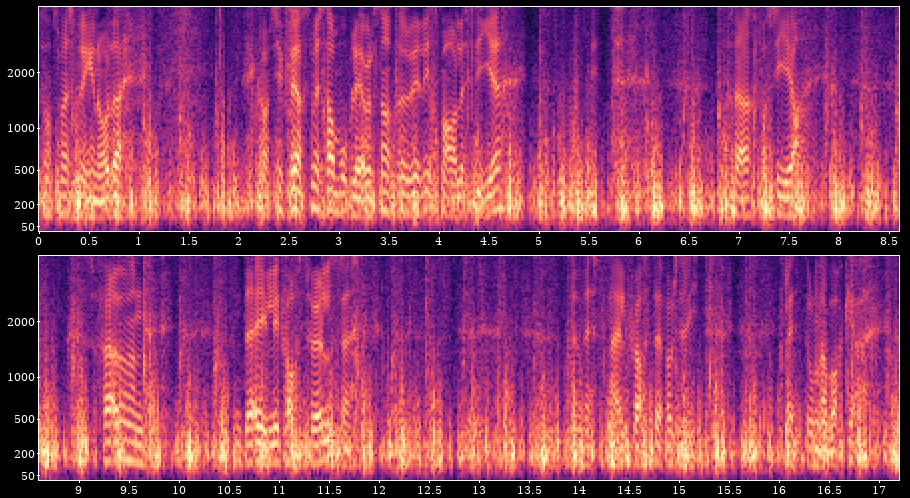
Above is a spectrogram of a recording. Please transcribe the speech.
Sånn som jeg springer nå, det er kanskje flere som har samme opplevelsen, at det er veldig smale stier. Litt trær på sida. Så får du en deilig fartsfølelse. Det er nesten helt flatt. Det er faktisk litt lett under bakken her.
